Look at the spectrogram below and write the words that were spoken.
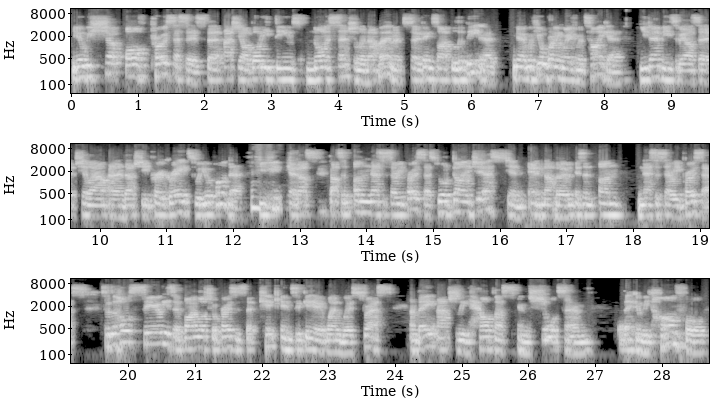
you know, we shut off processes that actually our body deems non-essential in that moment. So things like libido. You know, if you're running away from a tiger, you don't need to be able to chill out and actually procreate with your partner. You, you know, that's that's an unnecessary process. Your digestion in that moment is an unnecessary process. So there's a whole series of biological processes that kick into gear when we're stressed, and they actually help us in the short term. But they can be harmful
